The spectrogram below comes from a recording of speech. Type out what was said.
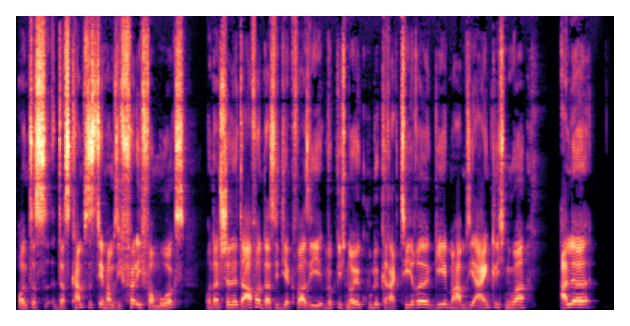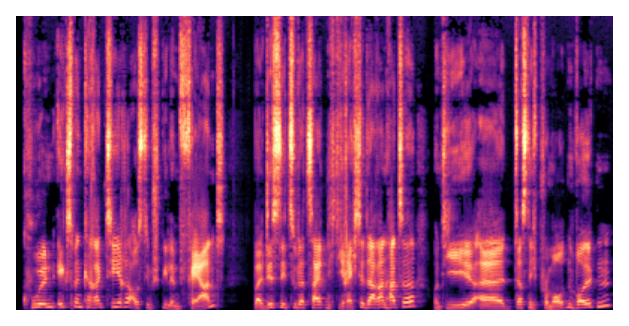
Und das, das Kampfsystem haben sie völlig vermurks. Und anstelle davon, dass sie dir quasi wirklich neue, coole Charaktere geben, haben sie eigentlich nur alle coolen X-Men-Charaktere aus dem Spiel entfernt, weil Disney zu der Zeit nicht die Rechte daran hatte und die äh, das nicht promoten wollten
